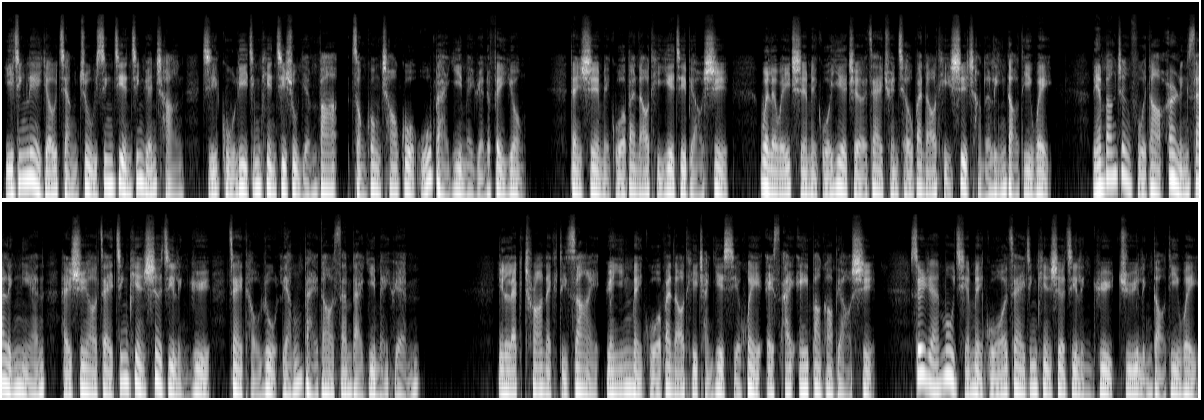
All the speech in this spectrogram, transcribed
已经列有奖助新建晶圆厂及鼓励晶片技术研发，总共超过五百亿美元的费用，但是美国半导体业界表示，为了维持美国业者在全球半导体市场的领导地位。联邦政府到二零三零年还需要在晶片设计领域再投入两百到三百亿美元。Electronic Design 援引美国半导体产业协会 SIA 报告表示，虽然目前美国在晶片设计领域居领导地位，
